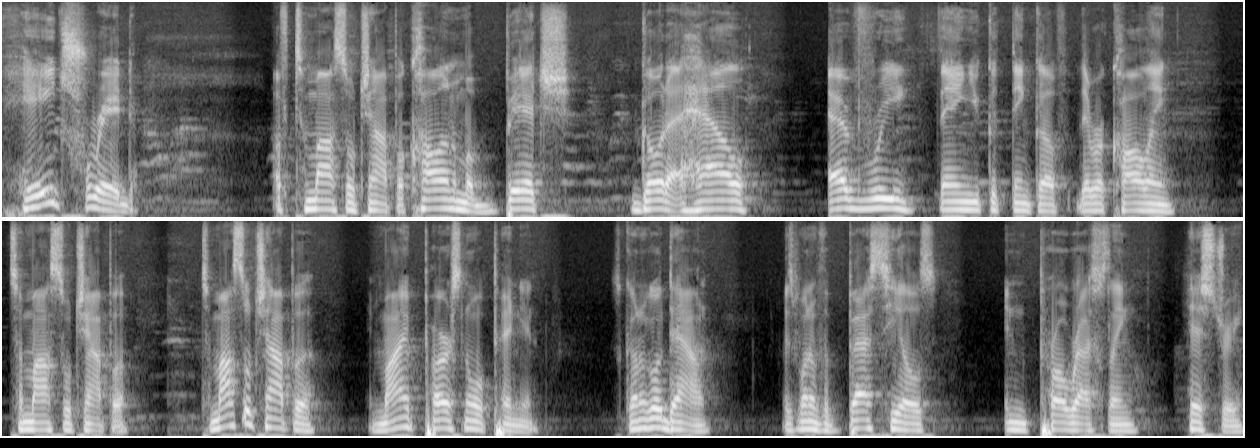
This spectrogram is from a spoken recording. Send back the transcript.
hatred of Tommaso Ciampa, calling him a bitch, go to hell. Everything you could think of, they were calling Tommaso Ciampa. Tommaso Ciampa, in my personal opinion, is going to go down as one of the best heels in pro wrestling history,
